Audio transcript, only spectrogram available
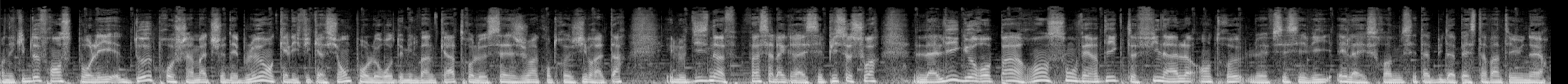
en équipe de France pour les deux prochains matchs des Bleus en qualification pour l'Euro 2024, le 16 juin contre Gibraltar et le 19 face à la Grèce. Et puis ce soir, la Ligue Europa rend son verdict final entre le FC Séville et l'AS Rome. C'est à Budapest à 21h.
